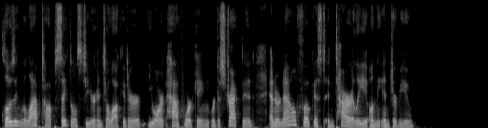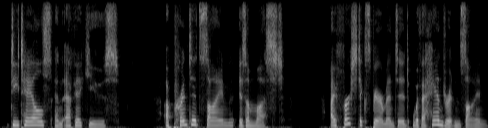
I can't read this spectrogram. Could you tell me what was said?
Closing the laptop signals to your interlocutor you aren't half working or distracted and are now focused entirely on the interview. Details and FAQs. A printed sign is a must. I first experimented with a handwritten sign.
